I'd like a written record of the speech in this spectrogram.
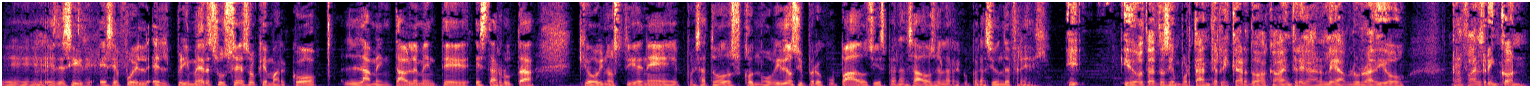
Eh, Es decir, ese fue el, el primer suceso que marcó lamentablemente esta ruta que hoy nos tiene pues a todos conmovidos y preocupados y esperanzados en la recuperación de Freddy. Y, y dos datos importantes. Ricardo acaba de entregarle a Blue Radio Rafael Rincón.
